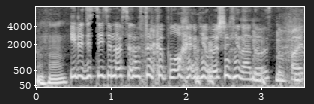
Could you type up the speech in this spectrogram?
Мгм. Или действительно все настолько плохо, и мне больше не надо выступать.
